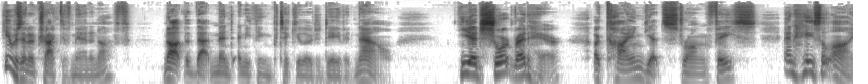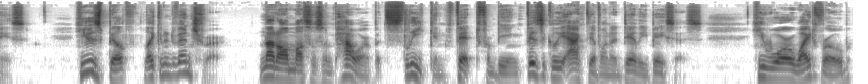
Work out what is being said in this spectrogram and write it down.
He was an attractive man enough. Not that that meant anything particular to David now. He had short red hair, a kind yet strong face, and hazel eyes. He was built like an adventurer, not all muscles and power, but sleek and fit from being physically active on a daily basis. He wore a white robe,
